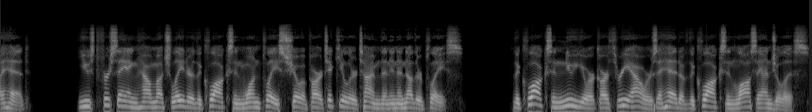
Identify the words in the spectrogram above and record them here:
ahead. Used for saying how much later the clocks in one place show a particular time than in another place. The clocks in New York are three hours ahead of the clocks in Los Angeles.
